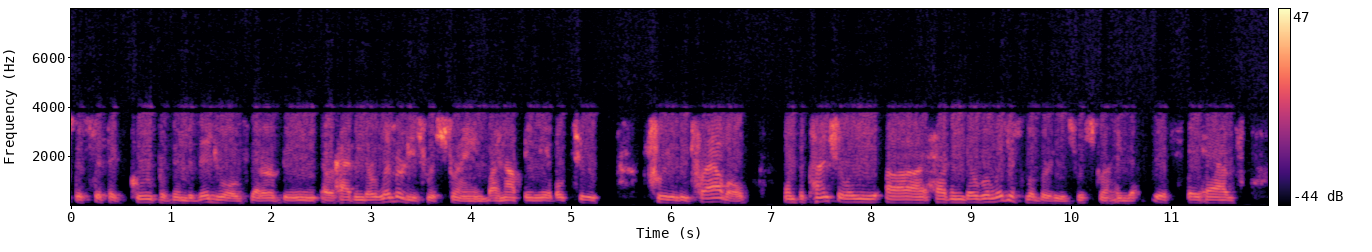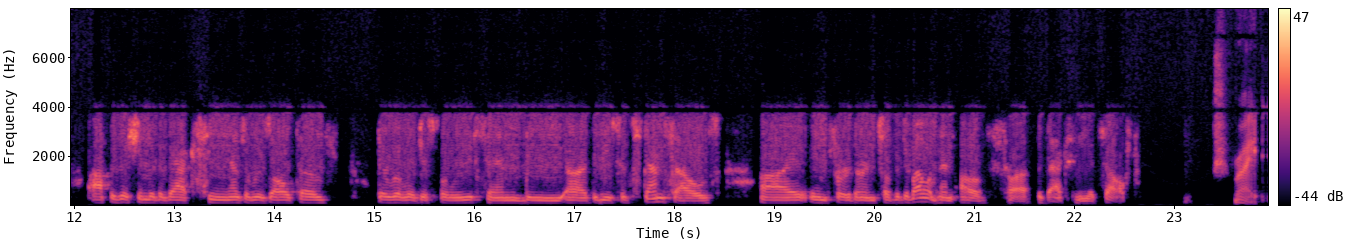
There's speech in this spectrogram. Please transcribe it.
specific group of individuals that are being or having their liberties restrained by not being able to freely travel and potentially uh, having their religious liberties restrained if they have opposition to the vaccine as a result of their religious beliefs and the uh, the use of stem cells uh, in furtherance of the development of uh, the vaccine itself. Right.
